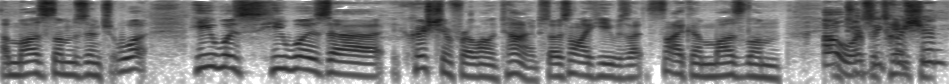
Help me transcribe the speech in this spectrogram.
A Muslim's and what he was he was uh, Christian for a long time, so it's not like he was. It's not like a Muslim. Oh, was he. Christian?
